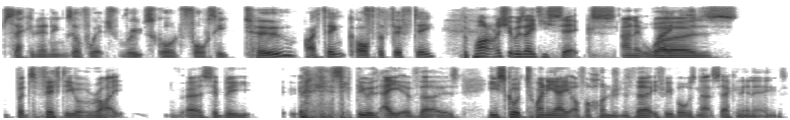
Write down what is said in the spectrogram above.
second innings, of which Root scored 42, I think, of the 50. The partnership was 86, and it was, right. but 50, you're right. Uh, Sibley, Sibley was eight of those. He scored 28 off 133 balls in that second innings,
